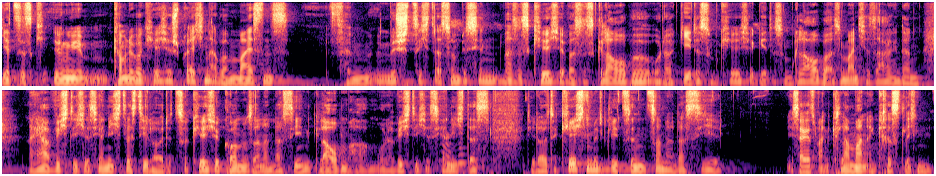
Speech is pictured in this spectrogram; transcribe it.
jetzt ist irgendwie, kann man über Kirche sprechen, aber meistens vermischt sich das so ein bisschen, was ist Kirche, was ist Glaube oder geht es um Kirche, geht es um Glaube? Also manche sagen dann, naja, wichtig ist ja nicht, dass die Leute zur Kirche kommen, sondern dass sie einen Glauben haben. Oder wichtig ist ja nicht, dass die Leute Kirchenmitglied sind, sondern dass sie, ich sage jetzt mal in Klammern, einen christlichen,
